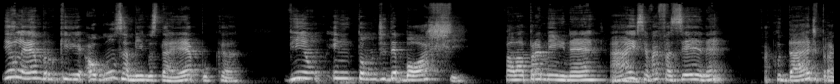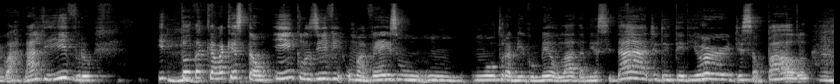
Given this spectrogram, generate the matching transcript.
E eu lembro que alguns amigos da época vinham em tom de deboche falar para mim, né? Ah, você vai fazer, né? Faculdade para guardar livro e uhum. toda aquela questão. E, inclusive, uma vez, um, um, um, outro amigo meu lá da minha cidade, do interior de São Paulo, uhum.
